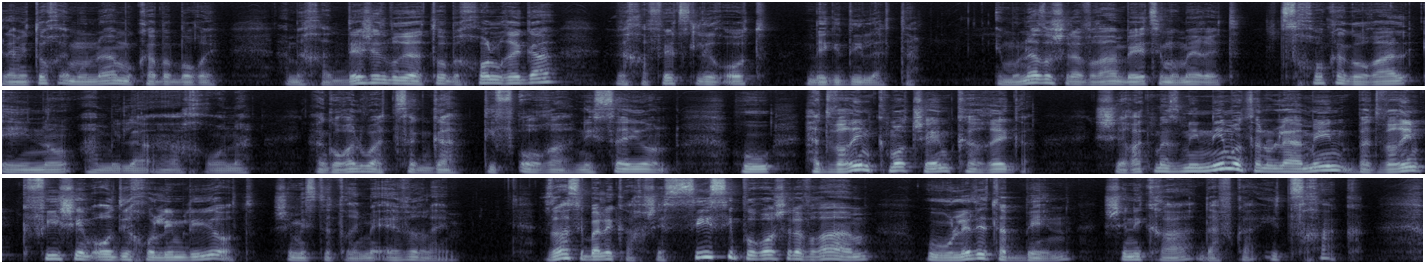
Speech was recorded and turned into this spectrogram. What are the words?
אלא מתוך אמונה עמוקה בבורא, המחדש את בריאתו בכל רגע וחפץ לראות בגדילתה. אמונה זו של אברהם בעצם אומרת, צחוק הגורל אינו המילה האחרונה. הגורל הוא הצגה, תפאורה, ניסיון. הוא הדברים כמות שהם כרגע, שרק מזמינים אותנו להאמין בדברים כפי שהם עוד יכולים להיות, שמסתתרים מעבר להם. זו הסיבה לכך ששיא סיפורו של אברהם הוא הולדת הבן שנקרא דווקא יצחק.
